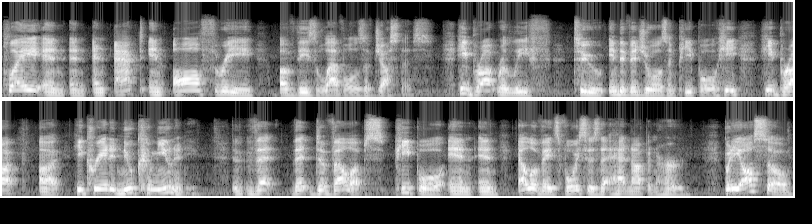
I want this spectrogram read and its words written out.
play and, and, and act in all three of these levels of justice. He brought relief to individuals and people. He he brought uh, he created new community that that develops people and and elevates voices that had not been heard. But he also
